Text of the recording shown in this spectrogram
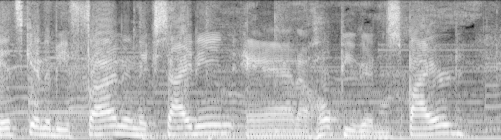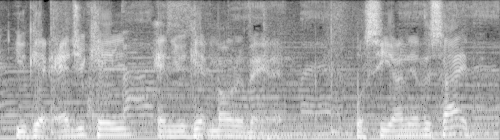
It's going to be fun and exciting, and I hope you get inspired, you get educated, and you get motivated. We'll see you on the other side.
